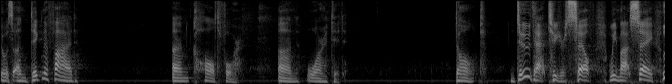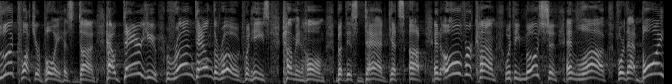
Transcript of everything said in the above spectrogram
It was undignified, uncalled for, unwarranted. Don't do that to yourself, we might say. Look what your boy has done. How dare you run down the road when he's coming home? But this dad gets up and overcome with emotion and love for that boy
